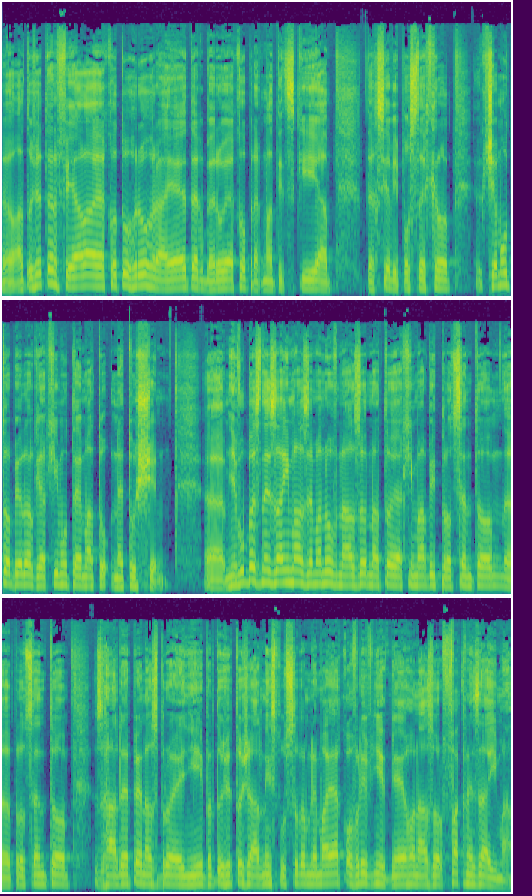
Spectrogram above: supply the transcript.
Jo. A to, že ten Fiala jako tu hru hraje, tak beru jako pragmatický a tak si je vyposlechl. K čemu to bylo, k jakému tématu, netuším. Eh, mě vůbec nezajímal Zemanův názor na to, jaký má být procento, eh, procento z HDP na zbrojení, protože to žádným způsobem nemá jak ovlivnit. Mě jeho názor fakt nezajímá.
